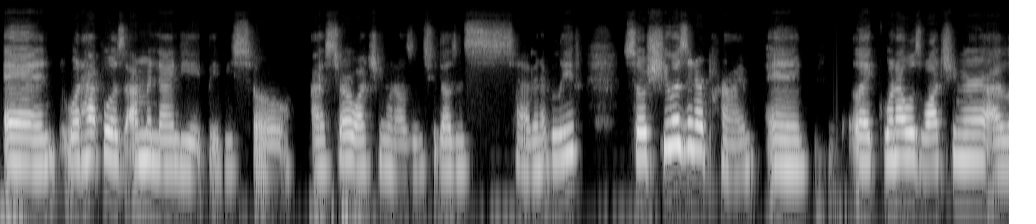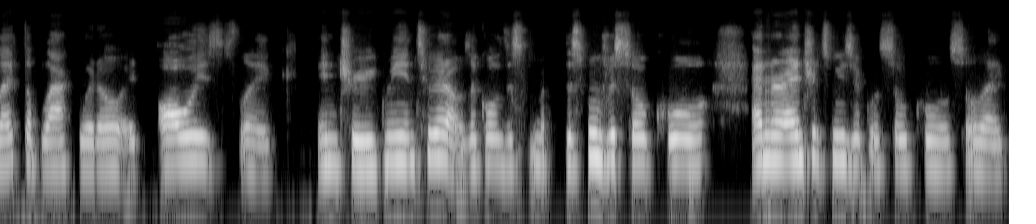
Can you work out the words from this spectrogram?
And what happened was I'm a 98 baby so I started watching when I was in 2007 I believe. So she was in her prime and like when I was watching her I liked the Black Widow. It always like intrigued me into it. I was like oh this this move is so cool. And her entrance music was so cool. So like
